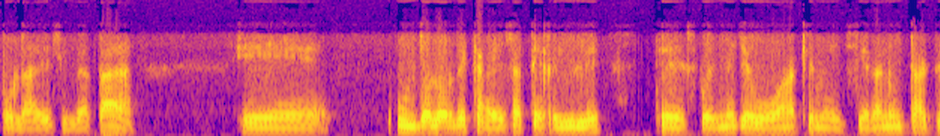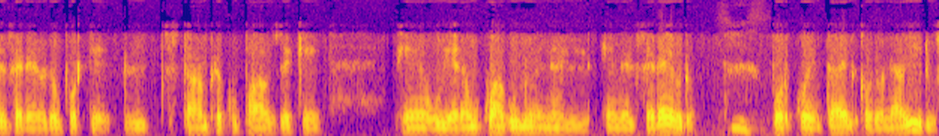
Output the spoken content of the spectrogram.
por la deshidratada, eh, un dolor de cabeza terrible que después me llevó a que me hicieran un TAC de cerebro porque estaban preocupados de que eh, hubiera un coágulo en el, en el cerebro por cuenta del coronavirus.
